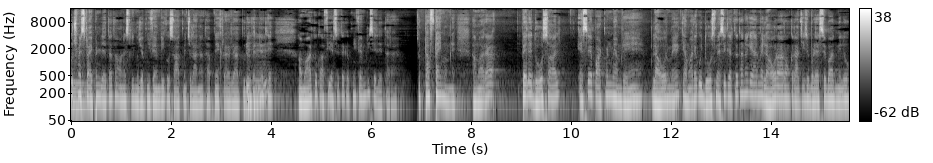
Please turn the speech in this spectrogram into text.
کچھ میں اسٹائپنڈ لیتا تھا۔ آنیسٹلی مجھے اپنی فیملی کو ساتھ میں چلانا تھا اپنے اخراجات پورے کرنے تھے۔ ہمار تو کافی عرصے تک اپنی فیملی سے لیتا رہا۔ تو ٹف ٹائم ہم نے۔ ہمارا پہلے دو سال ایسے اپارٹمنٹ میں ہم رہے ہیں لاہور میں کہ ہمارا کوئی دوست میسے کرتا تھا نا کہ یار میں لاہور آ رہا ہوں کراچی سے بڑے عرصے بعد ملو۔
